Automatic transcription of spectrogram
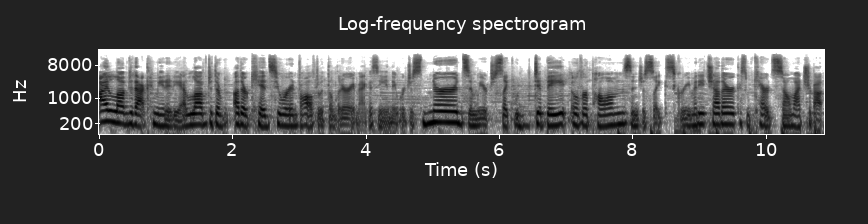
I loved that community. I loved the other kids who were involved with the literary magazine. They were just nerds and we were just like would debate over poems and just like scream at each other because we cared so much about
